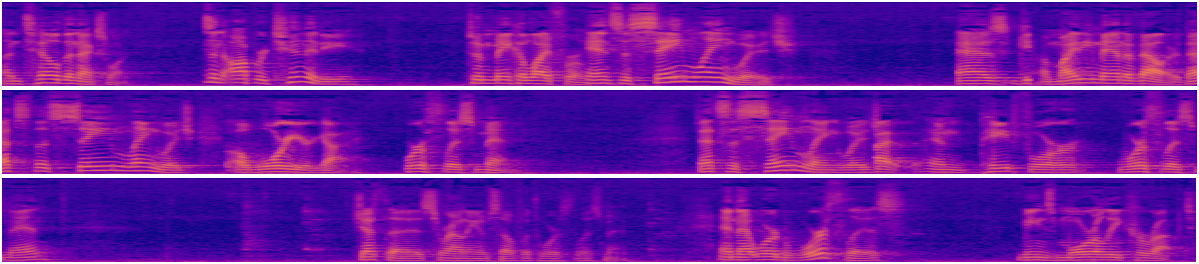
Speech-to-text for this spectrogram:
until the next one, it's an opportunity to make a life for him, and it's the same language as a mighty man of valor. That's the same language, a warrior guy, worthless men. That's the same language and paid for worthless men. Jephthah is surrounding himself with worthless men. And that word worthless means morally corrupt.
